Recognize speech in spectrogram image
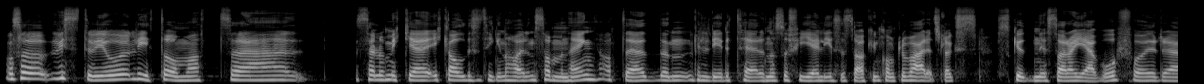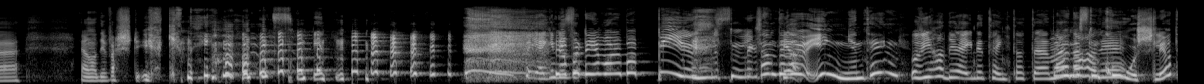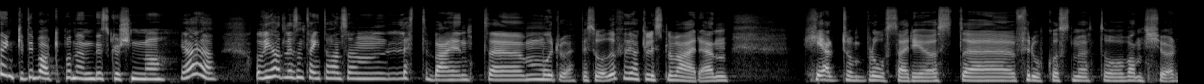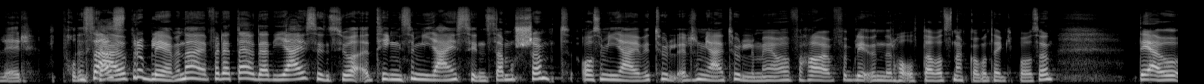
Og så visste vi jo lite om at eh, selv om ikke, ikke, alle disse tingene har en sammenheng, at uh, den veldig irriterende Sofie Elise-saken kommer til å være et slags skudden i Sarajevo for uh, en av de verste ukene i mannens min. For ja, for det var jo bare begynnelsen, liksom. Det ja. var jo ingenting. Og vi hadde jo egentlig tenkt at nei, Det er jo nesten vi... koselig å tenke tilbake på den diskursen nå. Ja, ja. Og vi hadde liksom tenkt å ha en sånn lettbeint uh, moroepisode, for vi har ikke lyst til å være en helt sånn blodseriøst uh, frokostmøte og vannkjøler-podkast. Så er jo problemet der, for dette er jo det at jeg syns jo ting som jeg syns er morsomt, og som jeg, tulle, som jeg tuller med og får bli underholdt av å snakke om og tenke på og sånn, det er jo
